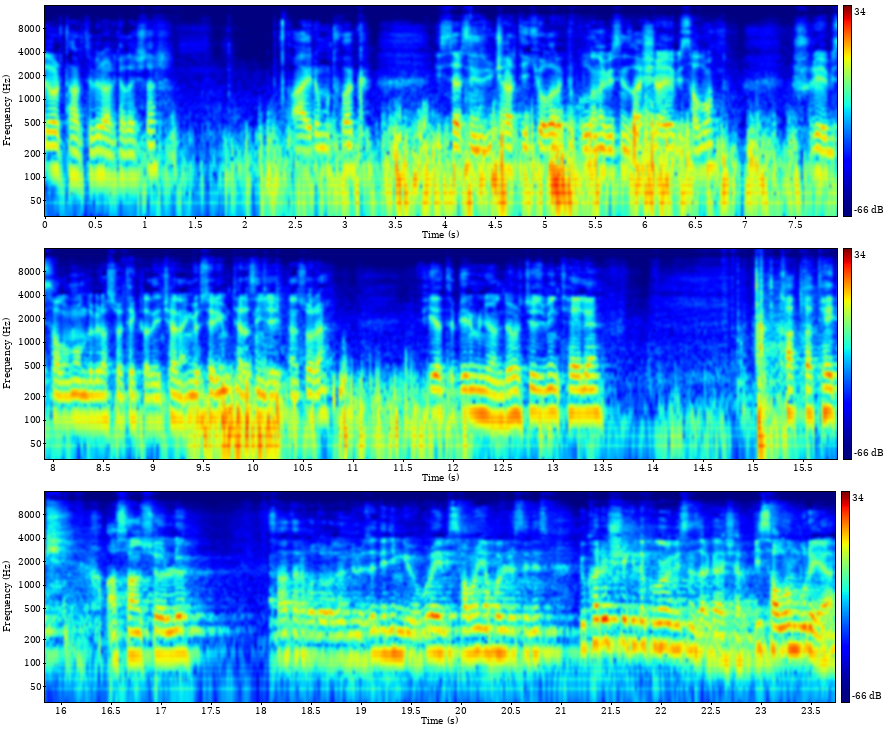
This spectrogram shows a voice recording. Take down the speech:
4 artı 1 arkadaşlar. Ayrı mutfak. İsterseniz 3 artı 2 olarak da kullanabilirsiniz. Aşağıya bir salon. Şuraya bir salon. Onu da biraz sonra tekrardan içeriden göstereyim. Terası inceledikten sonra. Fiyatı 1 milyon 400 bin TL. Katta tek asansörlü Sağ tarafa doğru döndüğümüzde dediğim gibi burayı bir salon yapabilirsiniz. Yukarı şu şekilde kullanabilirsiniz arkadaşlar. Bir salon buraya.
